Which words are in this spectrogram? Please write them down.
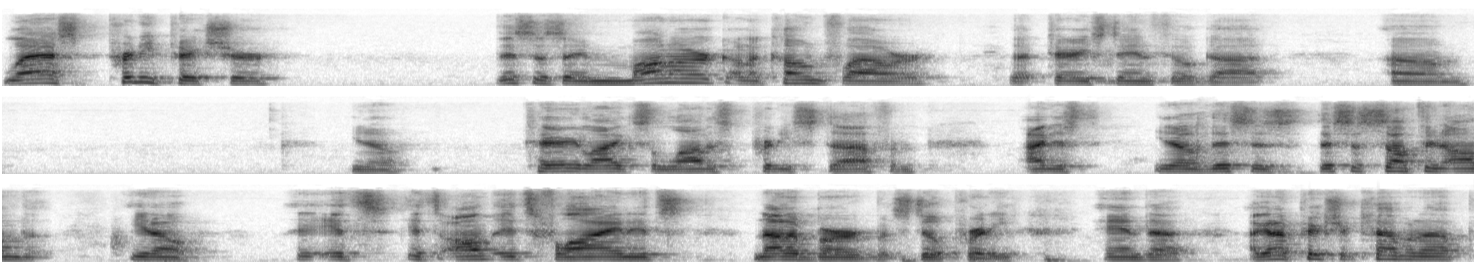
last pretty picture. This is a monarch on a coneflower that Terry Stanfield got. Um, you know, Terry likes a lot of pretty stuff, and I just you know this is this is something on the you know it's it's on it's flying it's not a bird but still pretty and uh, i got a picture coming up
